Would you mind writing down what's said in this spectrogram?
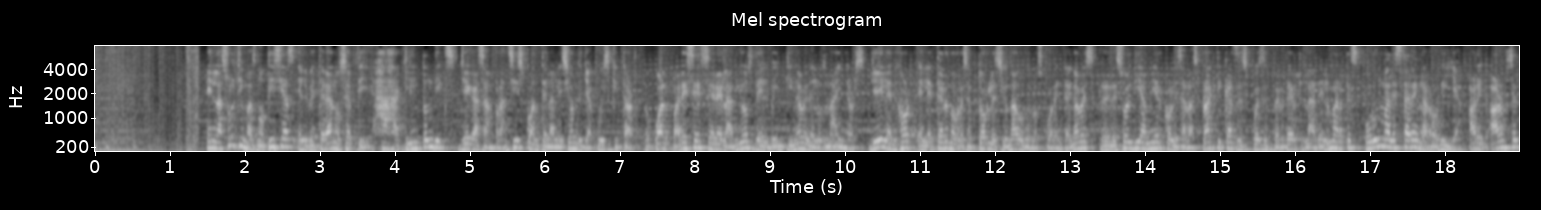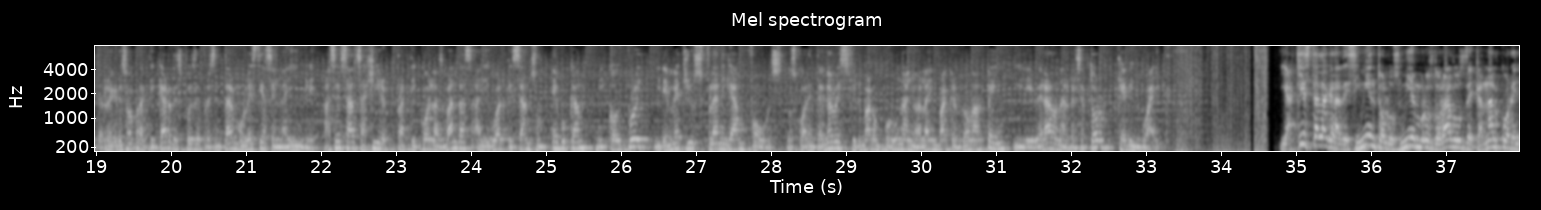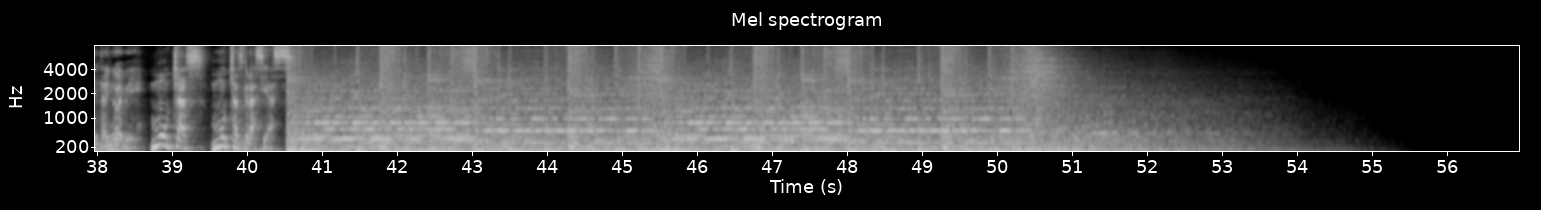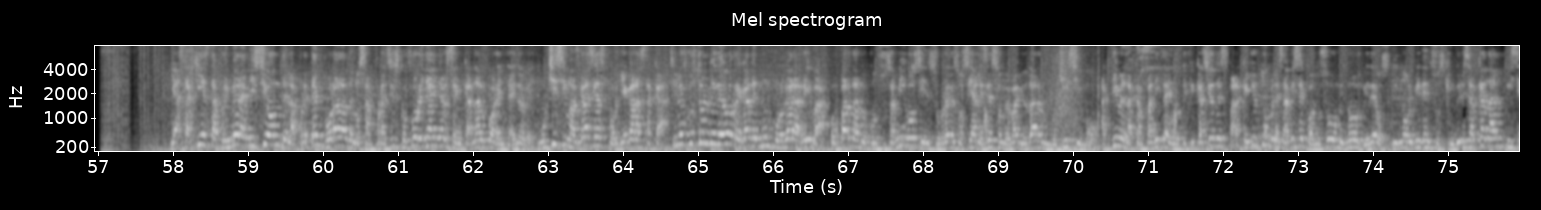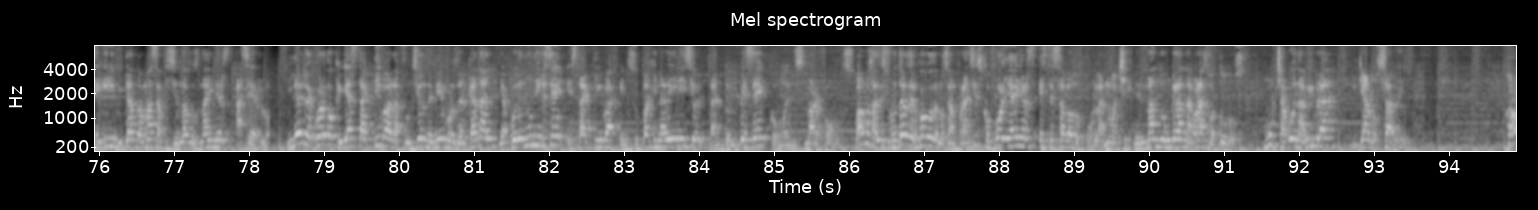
En las últimas noticias, el veterano safety Jaja Clinton Dix llega a San Francisco ante la lesión de Jacquizzy Tart, lo cual parece ser el adiós del 29 de los Niners. Jalen Hurt, el eterno receptor lesionado de los 49, regresó el día miércoles a las prácticas después de perder la del martes por un malestar en la rodilla. Arik Armstead regresó a practicar después de presentar molestias en la ingle. Aces Al Sahir practicó en las bandas al igual que Samson Ebukam, Nicole Pruitt y Demetrius Flanagan Fowles. Los 49 firmaron por un año al linebacker Donald Payne y liberaron al receptor Kevin White. Y aquí está el agradecimiento a los miembros dorados de Canal 49. Muchas, muchas gracias. Y hasta aquí esta primera emisión de la pretemporada de los San Francisco 49ers en Canal 49. Muchísimas gracias por llegar hasta acá. Si les gustó el video, regálenme un pulgar arriba, compártanlo con sus amigos y en sus redes sociales, eso me va a ayudar muchísimo. Activen la campanita de notificaciones para que YouTube les avise cuando subo mis nuevos videos y no olviden suscribirse al canal y seguir invitando a más aficionados Niners a hacerlo. Y les recuerdo que ya está activa la función de miembros del canal, ya pueden unirse, está activa en su página de inicio, tanto en PC como en smartphones. Vamos a disfrutar del juego de los San Francisco 49ers este sábado por la noche. Les mando un gran abrazo a todos, mucha buena vibra y ya lo saben. ¡Go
